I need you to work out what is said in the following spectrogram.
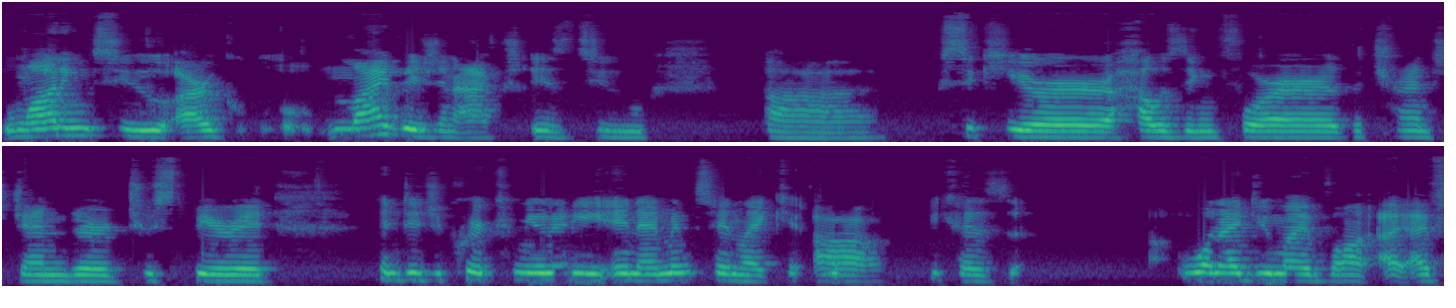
wanting to our my vision actually is to uh, secure housing for the transgender two spirit indigiqueer community in Edmonton like uh, because when I do my, I, have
